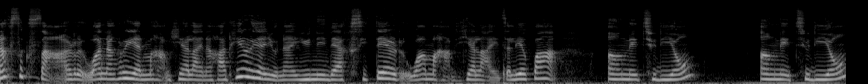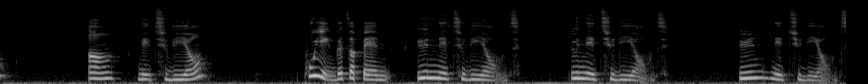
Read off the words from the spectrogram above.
นักศึกษาหรือว่านักเรียนมหาวิทยาลัยนะคะ ที่เรียนอยู่ใน université หรือว่ามหาวิทยาลัยจะเรียกว่า un étudiant un étudiant un étudiant ผู้หญิงก็จะเป็น une étudiante une étudiante une étudiante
